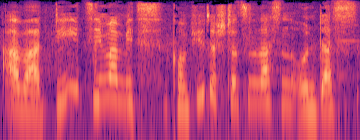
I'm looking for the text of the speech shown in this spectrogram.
Aber die Thema mit Computer stürzen lassen und das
